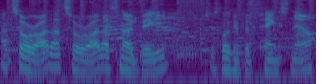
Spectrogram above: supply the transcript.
That's alright, that's alright, that's no biggie. Just looking for pinks now.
